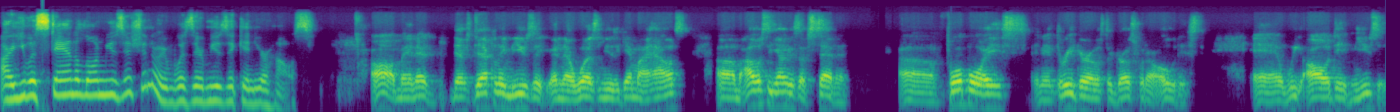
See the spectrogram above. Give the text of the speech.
Are you a standalone musician or was there music in your house? Oh man, there, there's definitely music, and there was music in my house. Um, I was the youngest of seven, uh, four boys, and then three girls. The girls were the oldest, and we all did music.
